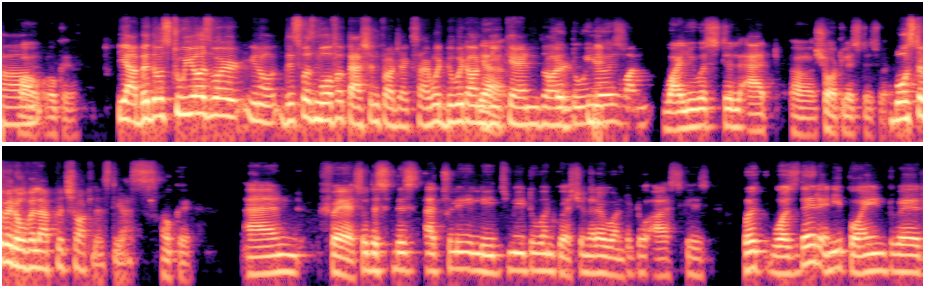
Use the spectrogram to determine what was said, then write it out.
um, wow. Okay. yeah but those two years were you know this was more of a passion project so i would do it on Yeah. weekends or So two years one- while you were still at uh, shortlist as well. most of it overlapped with shortlist yes Okay. And fair. So this this actually leads me to one question that I wanted to ask is, but was there any point where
